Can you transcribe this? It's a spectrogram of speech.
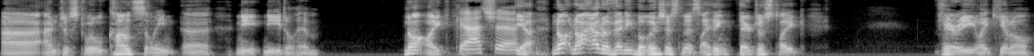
uh, and just will constantly uh, ne- needle him. Not like Gotcha. yeah, not not out of any maliciousness. I think they're just like very like you know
